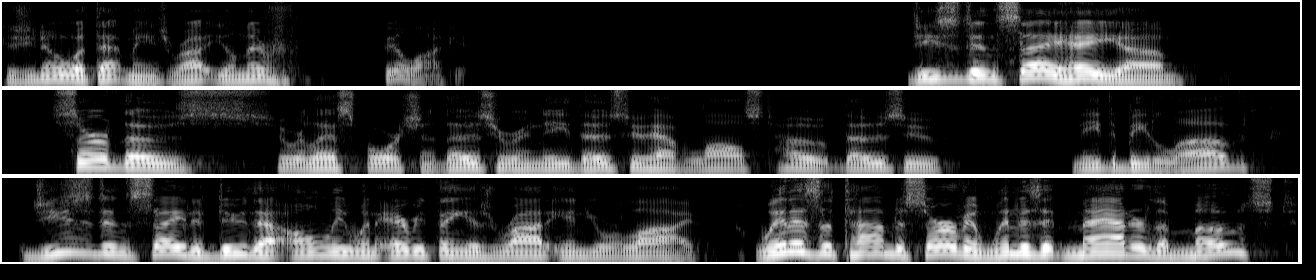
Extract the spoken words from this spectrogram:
Because you know what that means, right? You'll never feel like it. Jesus didn't say, "Hey, um, Serve those who are less fortunate, those who are in need, those who have lost hope, those who need to be loved. Jesus didn't say to do that only when everything is right in your life. When is the time to serve and when does it matter the most?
